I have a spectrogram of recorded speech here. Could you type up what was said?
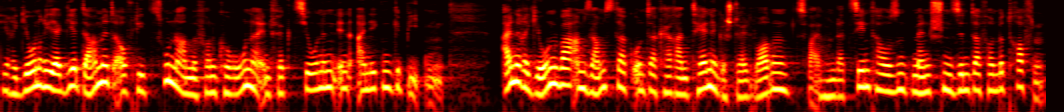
Die Region reagiert damit auf die Zunahme von Corona-Infektionen in einigen Gebieten. Eine Region war am Samstag unter Quarantäne gestellt worden. 210.000 Menschen sind davon betroffen.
